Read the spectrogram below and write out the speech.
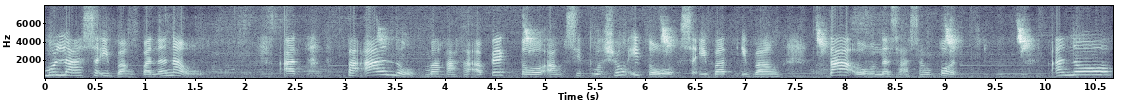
mula sa ibang pananaw? At paano makakaapekto ang sitwasyong ito sa iba't ibang taong nasasangkot? Ano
